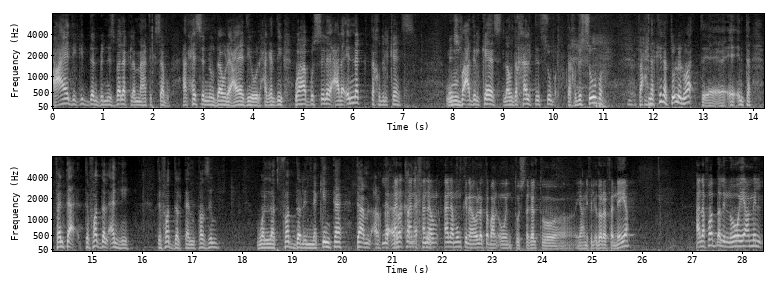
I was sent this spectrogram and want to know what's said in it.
عادي جدا بالنسبة لك لما هتكسبه. هتحس إنه دوري عادي والحاجات دي. وهتبص لي على إنك تاخد الكاس. ماشي. وبعد الكاس لو دخلت السوبر تاخد السوبر. فإحنا كده طول الوقت آه، آه، أنت فأنت تفضل أنهي؟ تفضل تنتظم ولا تفضل إنك أنت تعمل أرق... لا أنا رقم أنا اخير أنا أنا ممكن أقول لك طبعا وانتوا اشتغلتوا يعني في الإدارة الفنية. أنا أفضل إن هو يعمل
